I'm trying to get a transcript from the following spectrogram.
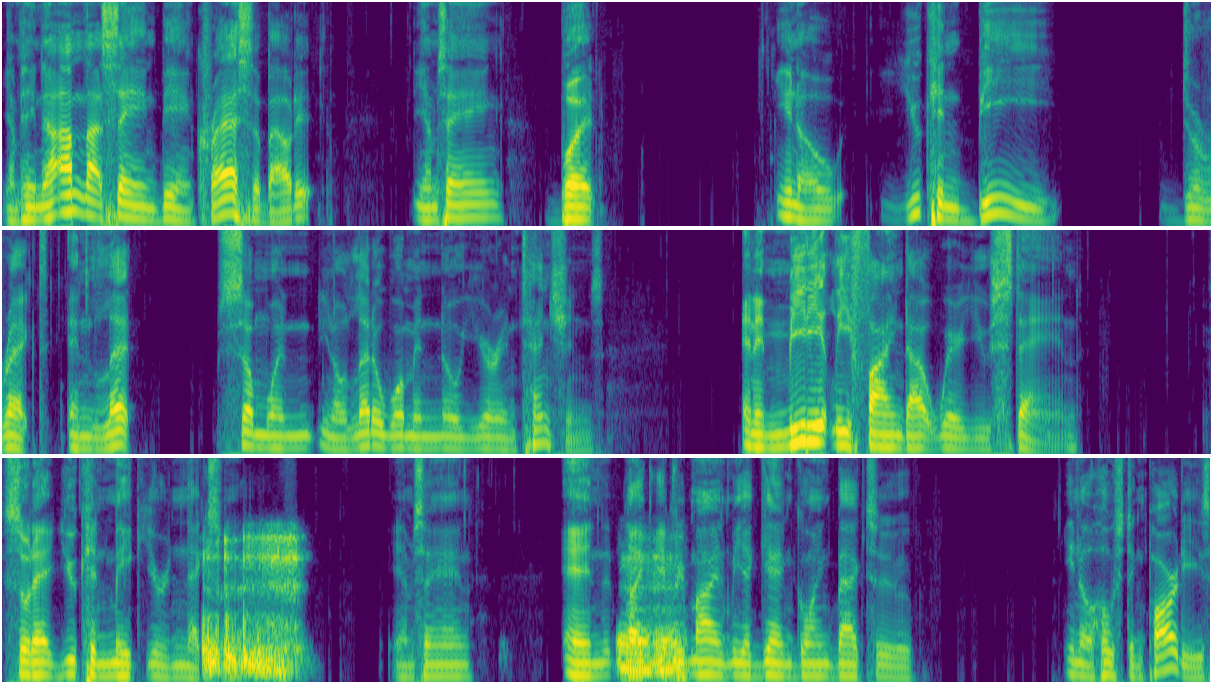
You know I'm saying? Now I'm not saying being crass about it. You know what I'm saying? But you know, you can be direct and let someone, you know, let a woman know your intentions and immediately find out where you stand so that you can make your next move. You know what I'm saying? And mm-hmm. like it mm-hmm. reminds me again going back to you know hosting parties.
